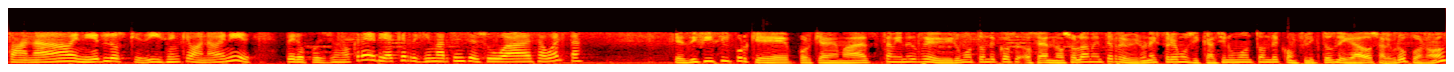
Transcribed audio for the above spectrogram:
van a venir los que dicen que van a venir. Pero pues yo no creería que Ricky Martin se suba a esa vuelta. Es difícil porque porque además también es revivir un montón de cosas, o sea, no solamente revivir una historia musical, sino un montón de conflictos ligados al grupo, ¿no?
